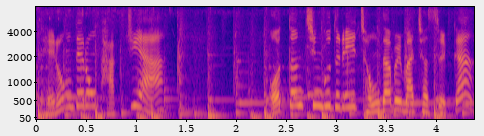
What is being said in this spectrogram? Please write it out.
대롱대롱 박쥐야. 어떤 친구들이 정답을 맞췄을까?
